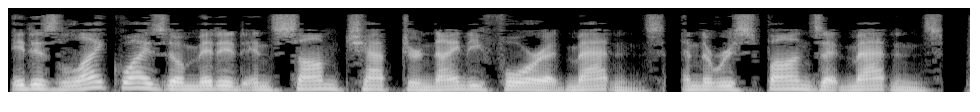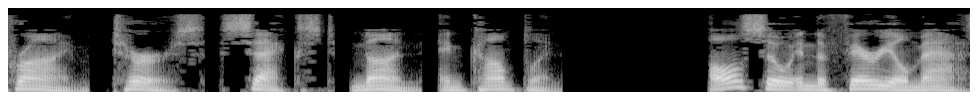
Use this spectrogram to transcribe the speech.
It is likewise omitted in Psalm chapter 94 at Matins, and the response at Matins, Prime, Terce, Sext, None, and Compline. Also in the ferial Mass,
